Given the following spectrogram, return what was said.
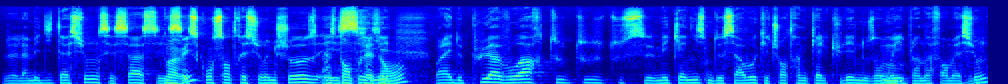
La méditation, c'est ça, c'est Ouais, c'est oui. se concentrer sur une chose et instant essayer- présent. voilà, et de plus avoir tout, tout, tout ce mécanisme de cerveau qui est toujours en train de calculer, de nous envoyer Mm. plein d'informations. Mm.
